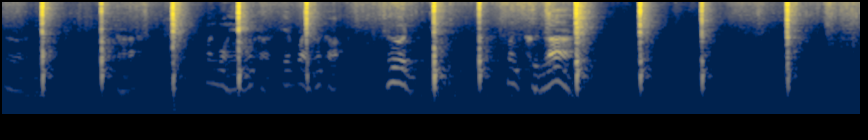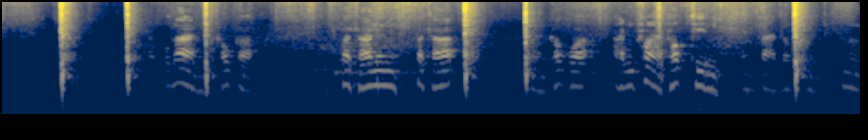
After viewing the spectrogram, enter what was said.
เออนี่ถ้ามันบ่แห้งมันก็เก็บไว้มันก็ชื้นมันขึ้นล่าล่านี่เขาก็ภาษาหนึ่งภาษาเขาก็ว่าอันฟ้าท็อกซินเป็นฝากต้องกินอืม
